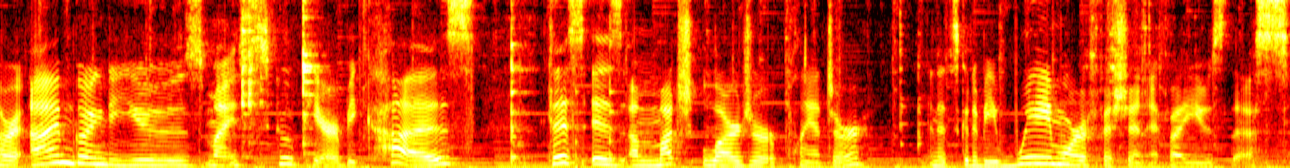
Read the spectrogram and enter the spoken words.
All right, I'm going to use my scoop here because this is a much larger planter and it's gonna be way more efficient if I use this.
